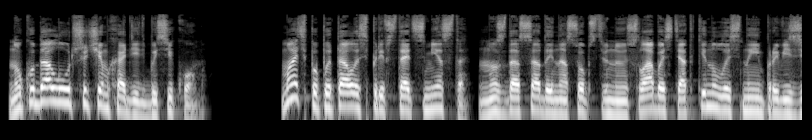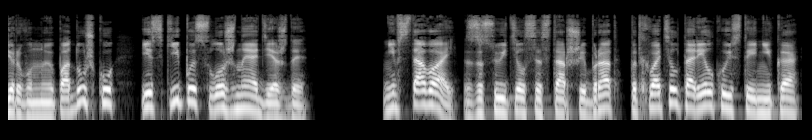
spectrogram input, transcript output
но куда лучше, чем ходить босиком. Мать попыталась привстать с места, но с досадой на собственную слабость откинулась на импровизированную подушку из кипы сложенной одежды. «Не вставай», — засуетился старший брат, подхватил тарелку из тайника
